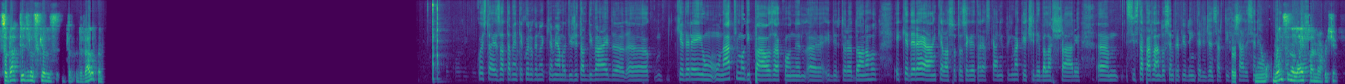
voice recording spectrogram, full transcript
So that digital skills de development Questo è esattamente quello che noi chiamiamo digital divide. Eh, chiederei un, un, attimo di pausa con il, eh, il direttore Donahoe e chiederei anche alla sottosegretaria Scani prima che ci debba lasciare. Um, si sta parlando sempre più di intelligenza artificiale, se ne Once in a lifetime opportunity.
